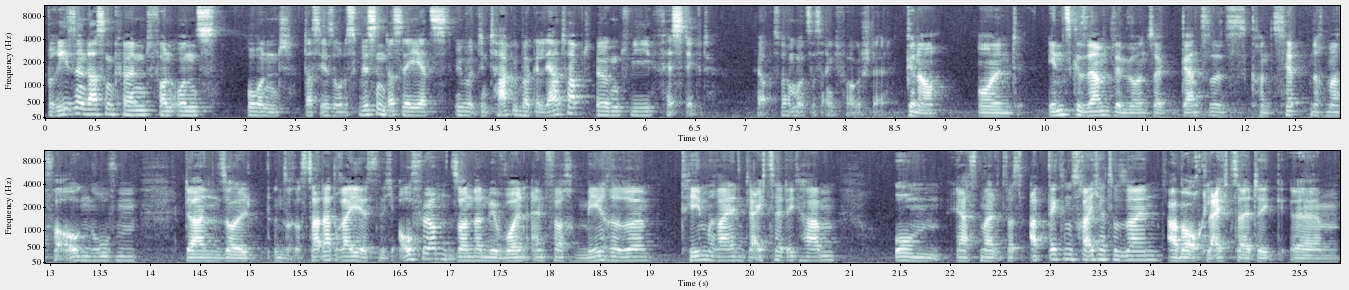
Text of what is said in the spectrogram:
berieseln lassen könnt von uns und dass ihr so das Wissen, das ihr jetzt über den Tag über gelernt habt, irgendwie festigt. Ja, so haben wir uns das eigentlich vorgestellt. Genau. Und insgesamt, wenn wir unser ganzes Konzept nochmal vor Augen rufen, dann soll unsere Startup-Reihe jetzt nicht aufhören, sondern wir wollen einfach mehrere Themenreihen gleichzeitig haben, um erstmal etwas abwechslungsreicher zu sein, aber auch gleichzeitig ähm,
